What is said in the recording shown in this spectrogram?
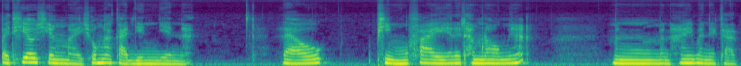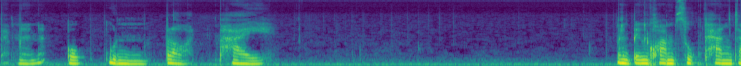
ไปเที่ยวเชียงใหม่ช่วงอากาศเย็นๆน่ะ แล้วผิงไฟอะไรทำนองเนี้ย มันมันให้บรรยากาศแบบนั้นอะ อบอุ่นปลอดภัย มันเป็นความสุขทางใจ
